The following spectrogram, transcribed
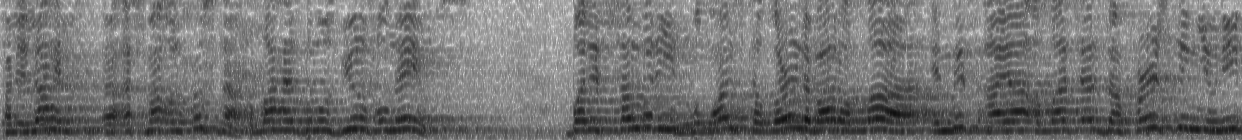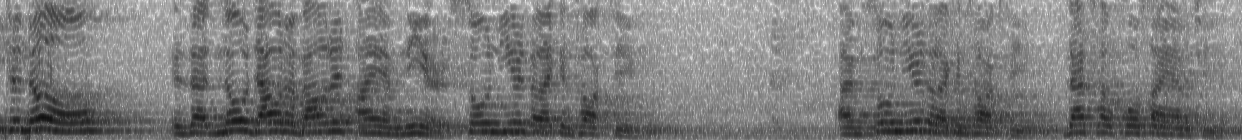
فَلِلَّهِ الْأَسْمَاءُ الْحُسْنَى Allah has the most beautiful names. But if somebody wants to learn about Allah, in this ayah, Allah says the first thing you need to know is that no doubt about it, I am near. So near that I can talk to you. I'm so near that I can talk to you. That's how close I am to you.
